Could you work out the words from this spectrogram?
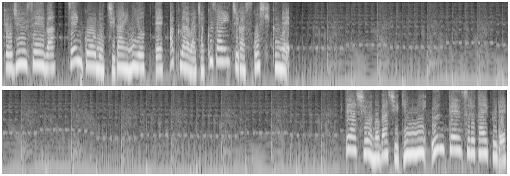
居住性は、前後の違いによって、アクアは着座位置が少し低め、手足を伸ばし気味に運転するタイプで、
